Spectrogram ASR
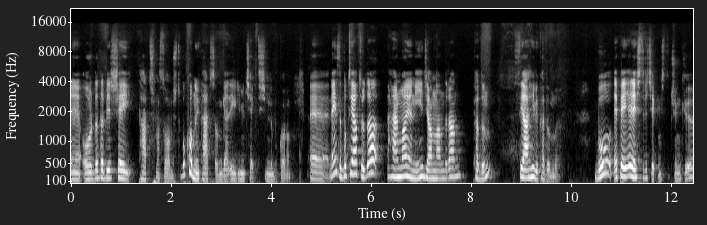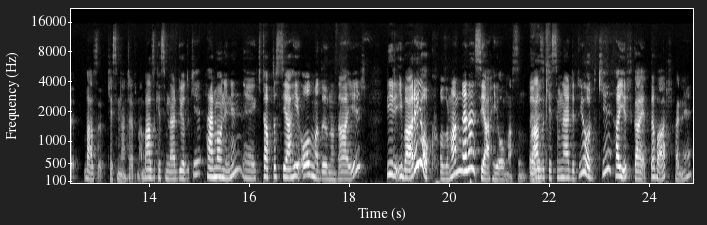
Ee, orada da bir şey tartışması olmuştu. Bu konuyu tartışalım. Gel ilgimi çekti şimdi bu konu. Ee, neyse bu tiyatroda Hermione'yi canlandıran kadın siyahi bir kadındı. Bu epey eleştiri çekmişti çünkü bazı kesimler tarafından. Bazı kesimler diyordu ki Hermione'nin e, kitapta siyahi olmadığına dair bir ibare yok. O zaman neden siyahi olmasın? Evet. Bazı kesimler de diyordu ki hayır gayet de var. Hani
